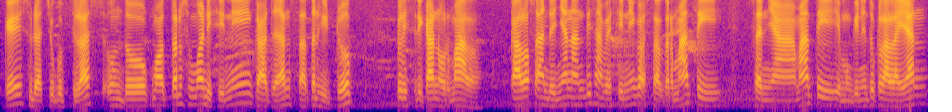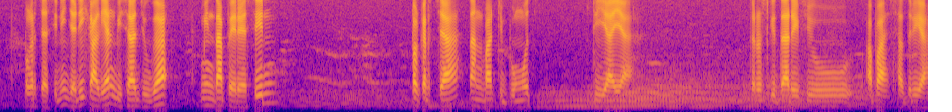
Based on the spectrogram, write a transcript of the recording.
Oke, sudah cukup jelas untuk motor semua di sini keadaan starter hidup, kelistrikan normal. Kalau seandainya nanti sampai sini kok starter mati, sennya mati, ya mungkin itu kelalaian pekerja sini. Jadi kalian bisa juga minta beresin pekerja tanpa dipungut biaya. Terus kita review apa Satria.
